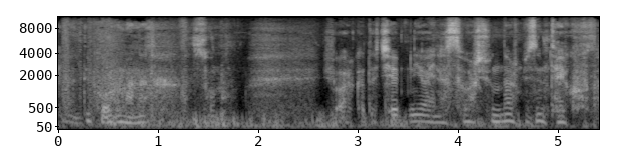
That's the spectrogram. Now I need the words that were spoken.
Geldik ormanın sonu. Şu arkada Çepni aynası var. Şunlar bizim take-off'lar. Bakın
